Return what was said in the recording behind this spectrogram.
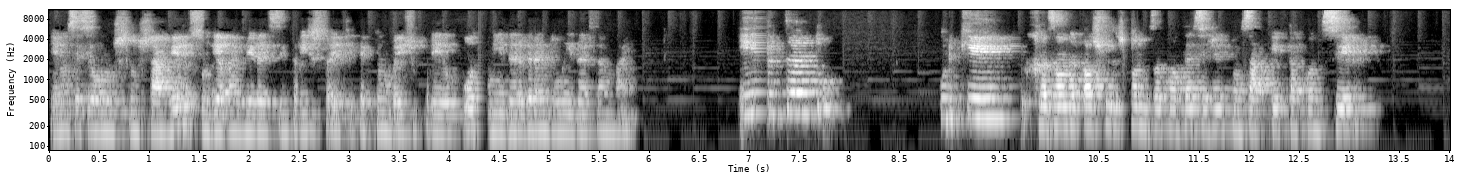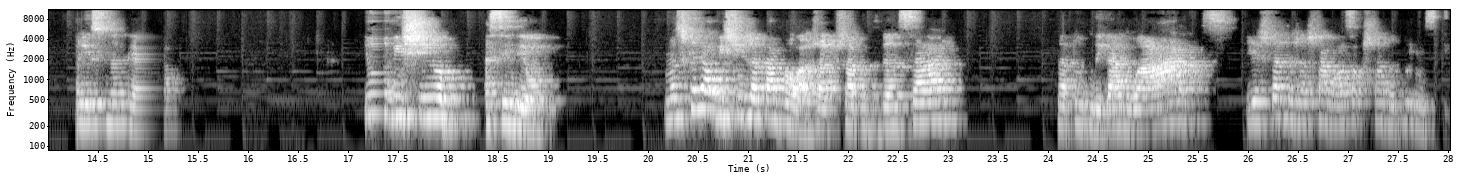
Eu não sei se ele nos, nos está a ver, se um dia vai ver essa entrevista e fica aqui um beijo para ele, outro líder, grande líder também. E, portanto, porque, por razão daquelas coisas quando nos acontecem, a gente não sabe o que, é está a acontecer, apareço na tela. E o bichinho acendeu. Mas se calhar o bichinho já estava lá, já gostava de dançar, está tudo ligado à arte, e as tantas já estava lá, só gostava de adormecer.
